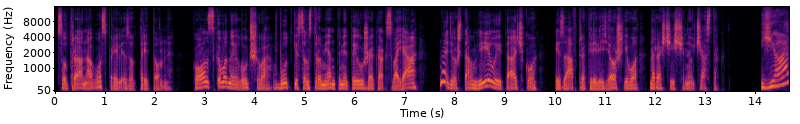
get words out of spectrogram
«С утра навоз привезут три тонны. Конского наилучшего. В будке с инструментами ты уже как своя. Найдешь там вилы и тачку, и завтра перевезешь его на расчищенный участок». «Я?»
